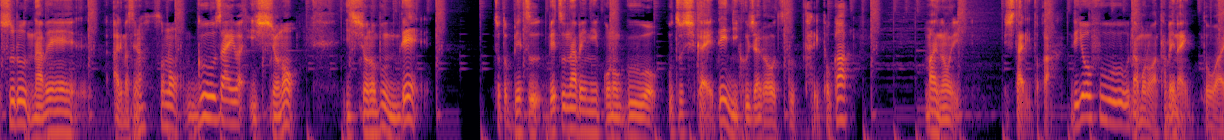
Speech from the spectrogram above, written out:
する鍋ありますよ。その具材は一緒の、一緒の分で、ちょっと別、別鍋にこの具を移し替えて肉じゃがを作ったりとか、まあの、したりとか。で、洋風なものは食べないとは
